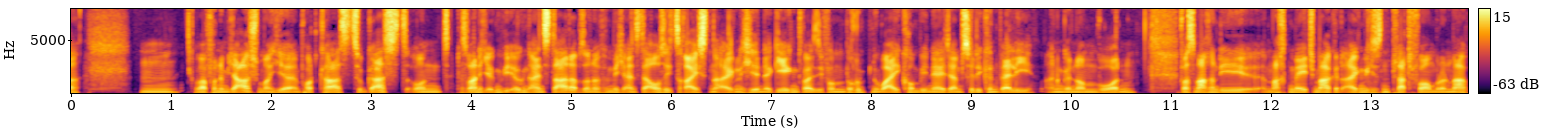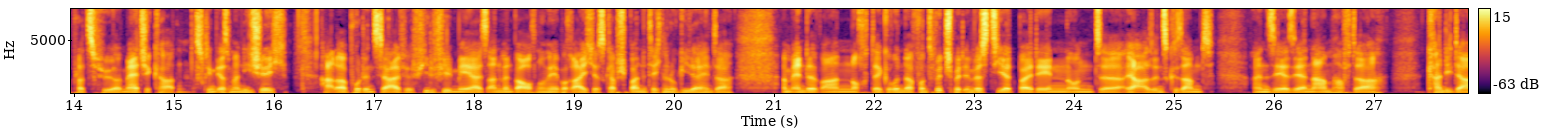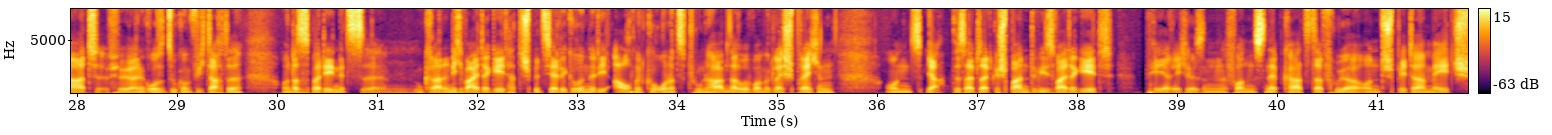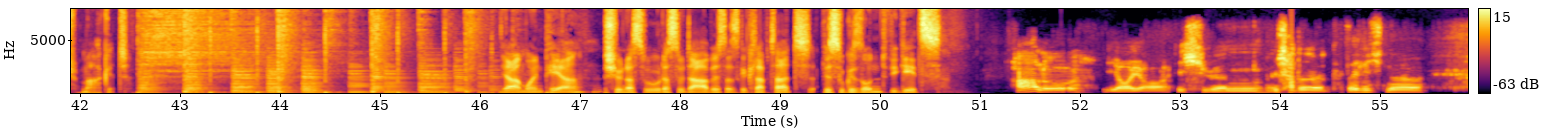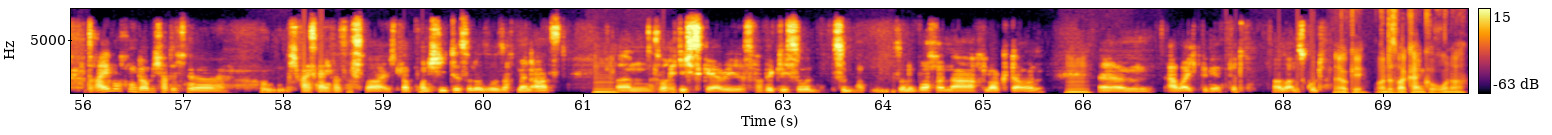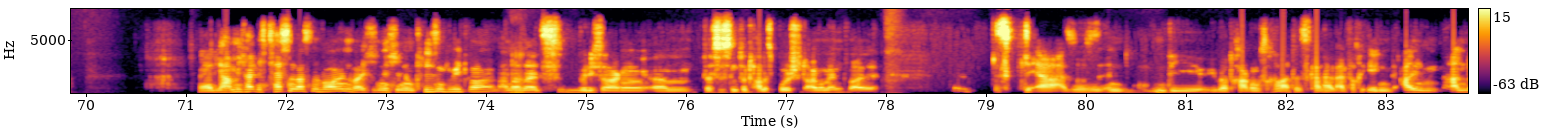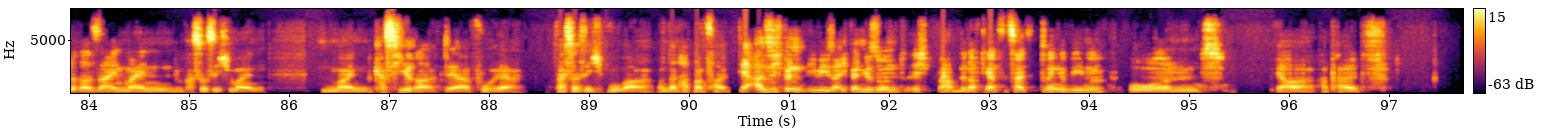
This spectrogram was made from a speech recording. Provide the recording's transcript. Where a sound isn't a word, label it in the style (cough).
da, hm, war vor einem Jahr schon mal hier im Podcast zu Gast und das war nicht irgendwie irgendein Startup, sondern für mich eines der aussichtsreichsten eigentlich hier in der Gegend, weil sie vom berühmten Y Combinator im Silicon Valley angenommen wurden. Was machen die? Macht Mage Market eigentlich? Ist eine Plattform oder ein Marktplatz für Magic-Karten. Das klingt erstmal nischig, hat aber Potenzial für viel, viel mehr, ist anwendbar auf noch mehr Bereiche. Es gab spannende Technologie dahinter. Am Ende waren noch der Gründer von Twitch mit investiert bei denen und äh, ja, also insgesamt ein sehr, sehr namhafter Kandidat für eine große Zukunft, wie ich dachte. Und dass es bei denen jetzt äh, gerade nicht weitergeht, hat spezielle Gründe, die auch mit Corona zu tun haben. Darüber wollen wir gleich sprechen. Und ja, deshalb seid gespannt, wie es weitergeht. Per Richelsen von Snapcards da früher und später Mage Market. Ja, moin Peer. Schön, dass du, dass du da bist, dass es geklappt hat. Bist du gesund? Wie geht's? Hallo. Ja, ja. Ich bin, ich hatte tatsächlich eine drei Wochen, glaube ich, hatte ich eine, ich weiß gar nicht, was das war. Ich glaube Bronchitis oder so, sagt mein Arzt. Mhm. Ähm, das war richtig scary. Das war wirklich so, zu, so eine Woche nach Lockdown. Mhm. Ähm, aber ich bin jetzt fit. Also alles gut. Okay. Und das war kein Corona? Naja, die haben mich halt nicht testen lassen wollen, weil ich nicht in einem Krisengebiet war. Andererseits ja. würde ich sagen, ähm, das ist ein totales Bullshit-Argument, weil das, ja, also die Übertragungsrate, es kann halt einfach irgendein anderer sein, mein, was weiß ich, mein, mein Kassierer, der vorher, was weiß ich, wo war, und dann hat man es halt. Ja, also ich bin, wie gesagt, ich bin gesund, ich hab, bin auch die ganze Zeit drin geblieben und ja, habe halt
